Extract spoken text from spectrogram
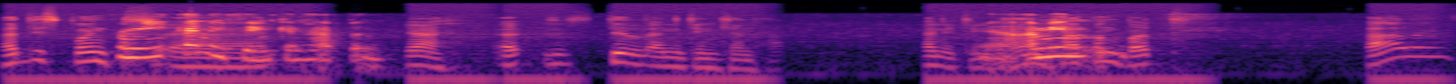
at this point, For me, uh, anything can happen. Yeah, uh, still anything can happen. Anything Yeah, can I mean- happen, but Valence,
